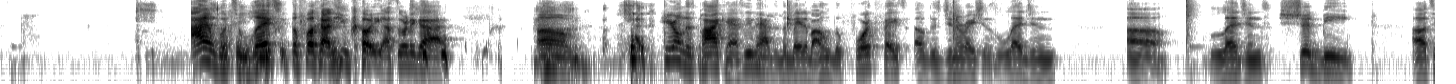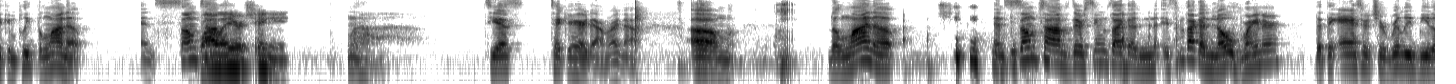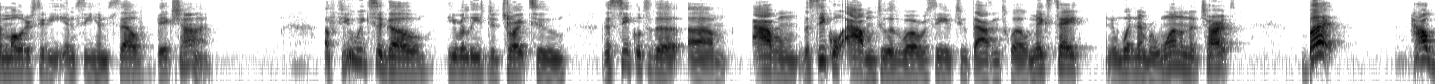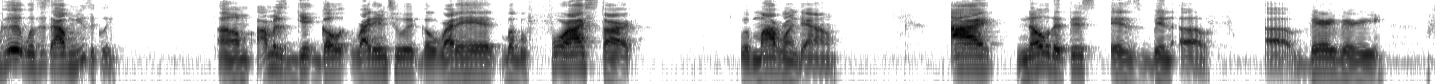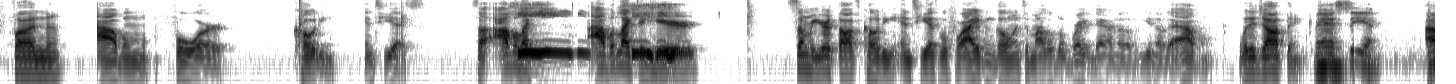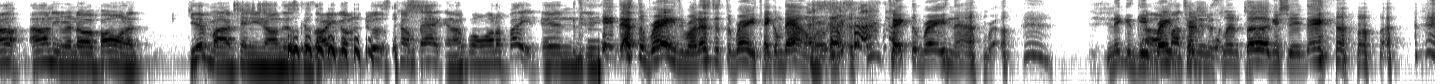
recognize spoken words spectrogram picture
I am going to leg sweep the fuck out of you, Cody. I swear to God. Um, here on this podcast, we've had the debate about who the fourth face of this generation's legend, uh, legends should be, uh, to complete the lineup. And sometimes, Wale or Chingy. TS, take your hair down right now. Um, the lineup, and sometimes there seems like a it seems like a no brainer that the answer should really be the Motor City MC himself, Big Sean. A few weeks ago, he released Detroit 2, the sequel to the um, album, the sequel album to his well-received 2012 mixtape, and it went number one on the charts. But how good was this album musically? Um, I'm gonna just get go right into it, go right ahead. But before I start with my rundown, I know that this has been a, a very very fun album for Cody and TS. So I would like I would like to hear some of your thoughts, Cody and TS, before I even go into my little breakdown of you know the album. What did y'all think? Man, see, I I don't even know if I want to give my opinion on this because all you're going to do is come back and I'm going to want to fight. And That's the braids, bro. That's just the braids. Take them down, bro. Take the braids now, bro. Niggas get Oh, I'm braids and turn into Slim Thug and shit. Damn.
